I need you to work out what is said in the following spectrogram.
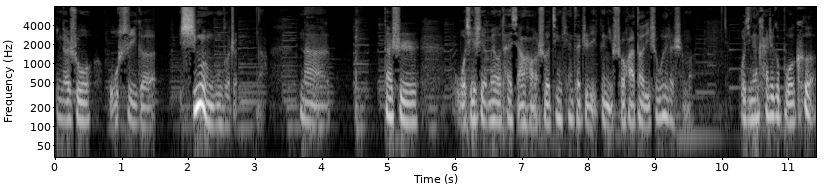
应该说我是一个新闻工作者啊。那但是我其实也没有太想好，说今天在这里跟你说话到底是为了什么。我今天开这个博客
